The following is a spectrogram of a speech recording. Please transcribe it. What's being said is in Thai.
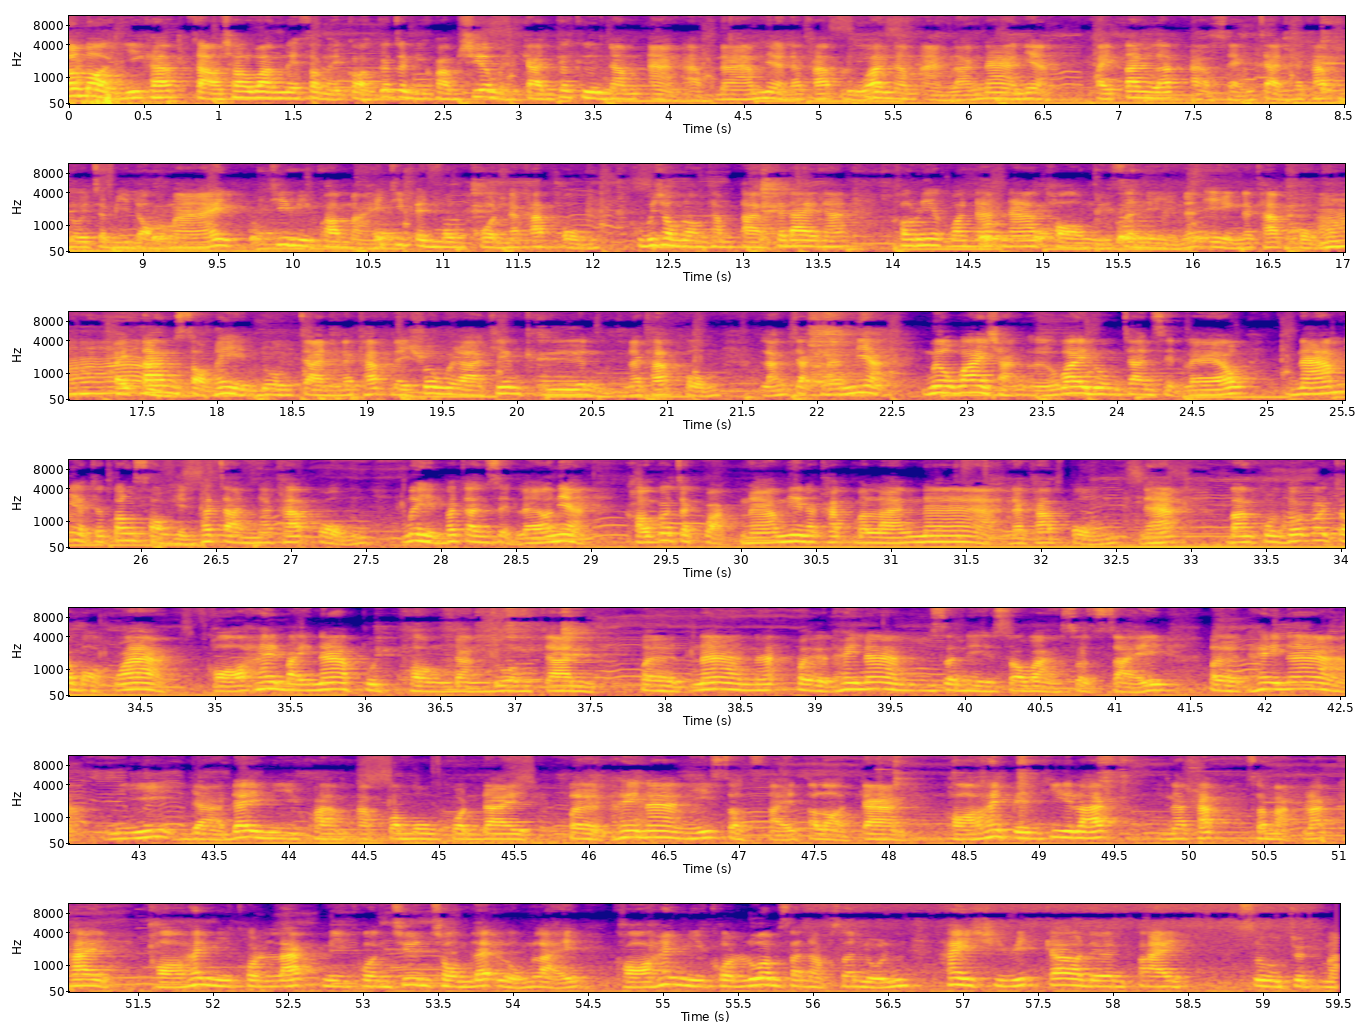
ต้องบอกอย่างนี้ครับสาวชาววังในสมัยก่อนก็จะมีความเชื่อเหมือนกันก็คือนำอ่างอาบน้ำเนี่ยนะครับหรือว่านำอ่างล้างหน้าเนี่ยไปตั้งรับอาบแสงจันทร์นะครับ โดยจะมีดอกไม้ที่มีความหมายที่เป็นมงคลนะครับผมคุณผู้ชมลองทำตามก็ได้นะเขาเรียกว่าหน้าหน้าทองหรือเสน่ห์นั่นเองนะครับผมอ่าไปตั้งส่องให้เห็นดวงจันทร์นะครับในช่วงเวลาเที่ยงคืนนะครับผมหลังจากนั้นเนี่ยเมื่อไหว้ฉางเอ๋อไหว้ดวงจันทร์เสร็จแล้ว น้ำเนี่ยจะต้องส่องเห็นพระจันทร์นะครับผมเมื่อเห็นพระจันทร์เสร็จแล้วเนี่ยเขาก็จะกวักน้ำนี่นะครับมาล้างหน้านะครับผมนะฮะบางคนเขาก็จะบอกว่า ขอให้ใบหน้าผุดผ่องดังดวงจันทร์เปิดหน้านะเปิดให้หน้ามีเสน่ห์สว่างสดใส เปิดให้หน้านี้อย่าได้มีความอับประมงคลใด เปิดให้หน้านี้สดใสตลอดการ ขอให้เป็นที่รักนะครับ สมัครรักใคร ขอให้มีคนรัก มีคนชื่นชมและหลงไหล ขอให้มีคนร่วมสนับสนุนให้ชีวิตก้าวเดินไปสู่จุดหมาย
